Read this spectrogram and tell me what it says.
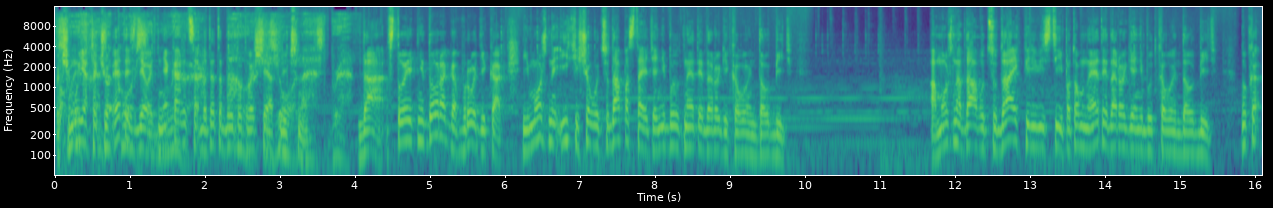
Почему я хочу это сделать? Мне кажется, вот это будет вот вообще отлично. Да, стоит недорого, вроде как. И можно их еще вот сюда поставить, и они будут на этой дороге кого-нибудь долбить. А можно, да, вот сюда их перевести, и потом на этой дороге они будут кого-нибудь долбить. Ну-ка,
